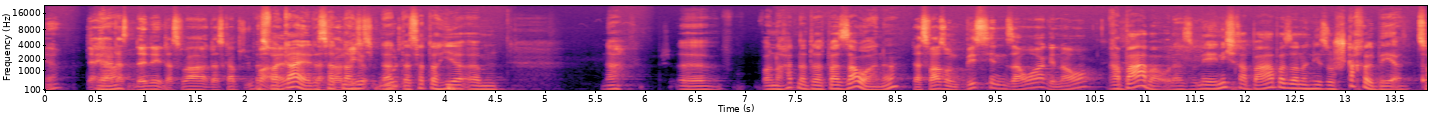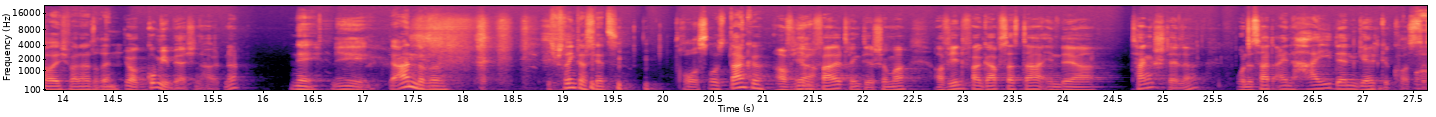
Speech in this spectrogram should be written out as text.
Ja. Ja, ja, das, nee, nee, das war, das gab es überall. Das war geil. Das, hat war hier, gut. das hat doch hier, ähm, na, äh, wann hat das, das war sauer, ne? Das war so ein bisschen sauer, genau. Rhabarber oder so. Nee, nicht Rhabarber, sondern hier so Stachelbeerzeug war da drin. Ja, Gummibärchen halt, ne? Nee, Nee. der andere. Ich trinke das jetzt. Prost. Prost, danke. Auf jeden Ja. Fall, trinkt ihr schon mal. Auf jeden Fall gab es das da in der Tankstelle und es hat ein Heiden Geld gekostet.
